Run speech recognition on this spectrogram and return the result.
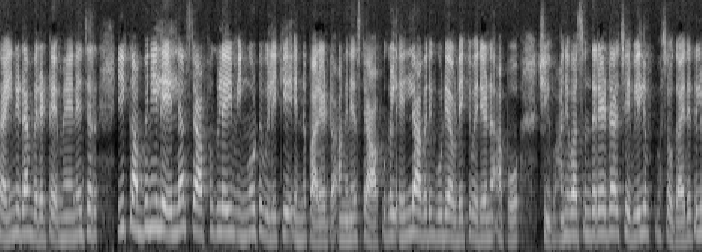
സൈൻ ഇടാൻ വരട്ടെ. മാനേജർ ഈ കമ്പനിയിലെ എല്ലാ സ്റ്റാഫുകളെയും ഇങ്ങോട്ട് വിളിക്കുക എന്ന് പറയട്ടോ അങ്ങനെ സ്റ്റാഫുകൾ എല്ലാവരും കൂടി അവിടേക്ക് വരികയാണ്. അപ്പോൾ ശിവാനി വസുന്ധരയുടെ ചെവിയിൽ സ്വകാര്യത്തിൽ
